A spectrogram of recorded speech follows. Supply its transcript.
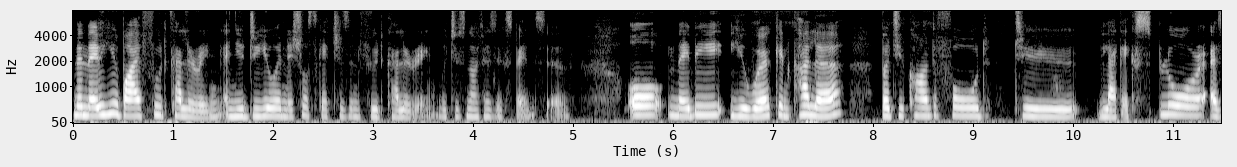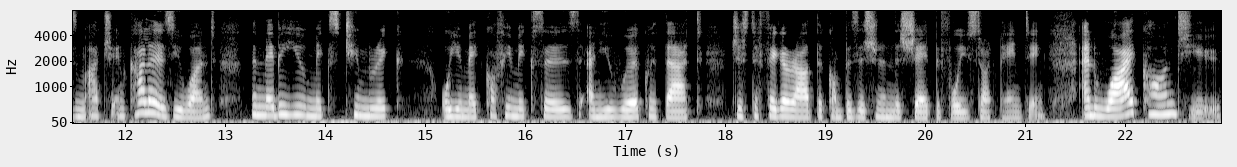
then maybe you buy food coloring and you do your initial sketches in food coloring, which is not as expensive. Or maybe you work in color, but you can't afford to like explore as much in color as you want, then maybe you mix turmeric or you make coffee mixes and you work with that just to figure out the composition and the shape before you start painting. And why can't you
